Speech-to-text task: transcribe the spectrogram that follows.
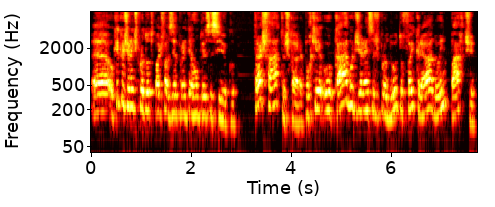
É, o que, que o gerente de produto pode fazer para interromper esse ciclo? Traz fatos, cara, porque o cargo de gerência de produto foi criado, em parte,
